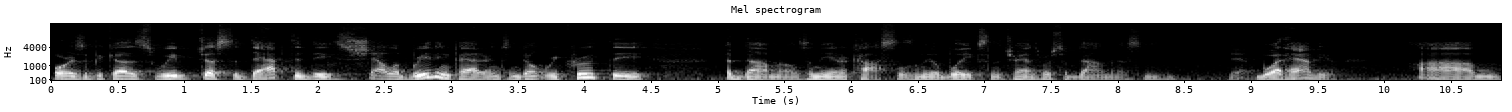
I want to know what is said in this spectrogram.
or is it because we've just adapted these shallow breathing patterns and don't recruit the abdominals and the intercostals and the obliques and the transverse abdominis and Yeah. what have you? Um,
